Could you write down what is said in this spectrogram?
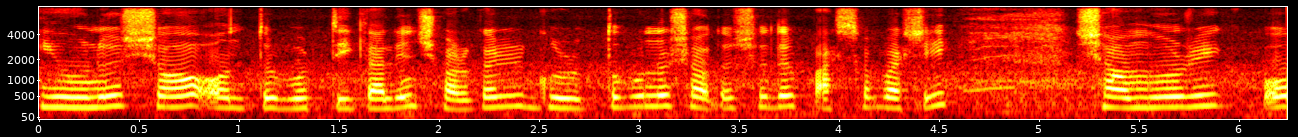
ইউনুস সহ অন্তর্বর্তীকালীন সরকারের গুরুত্বপূর্ণ সদস্যদের পাশাপাশি সামরিক ও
